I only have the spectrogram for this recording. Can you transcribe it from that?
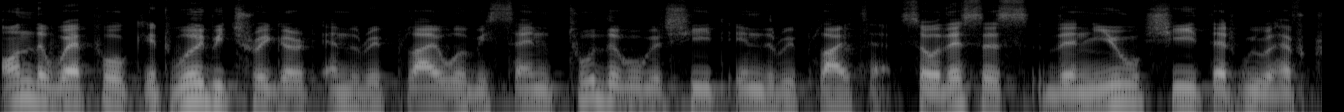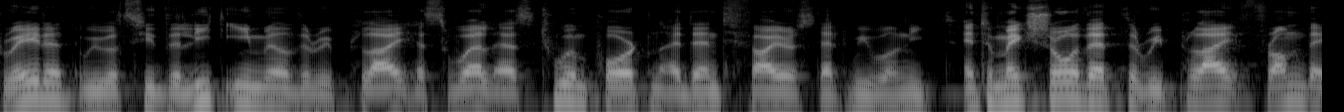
on the webhook, it will be triggered and the reply will be sent to the Google Sheet in the reply tab. So this is the new sheet that we will have created. We will see the lead email, the reply, as well as two important identifiers that we will need. And to make sure that the reply from the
